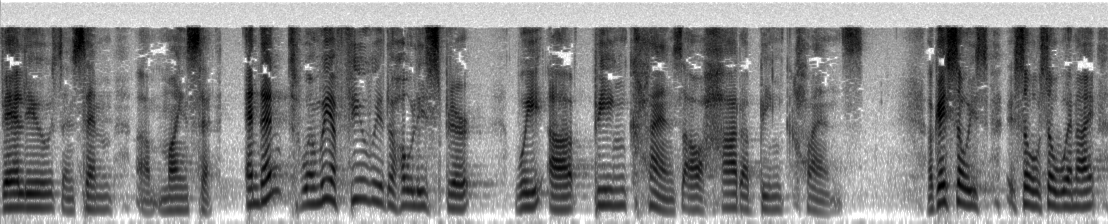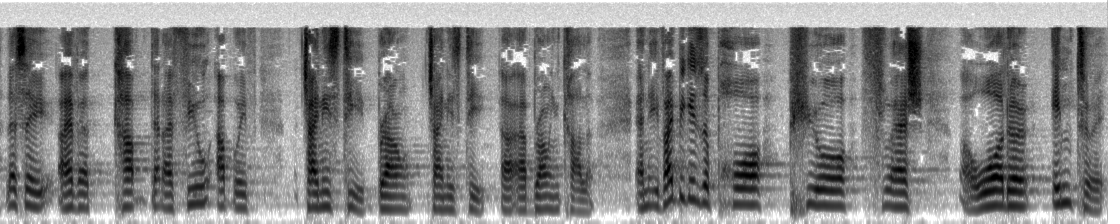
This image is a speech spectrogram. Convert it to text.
values and same uh, mindset. And then when we are filled with the Holy Spirit, we are being cleansed. Our heart are being cleansed. Okay, so it's, so so when I let's say I have a cup that I fill up with Chinese tea, brown Chinese tea, uh, uh brown in color, and if I begin to pour pure fresh uh, water into it,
